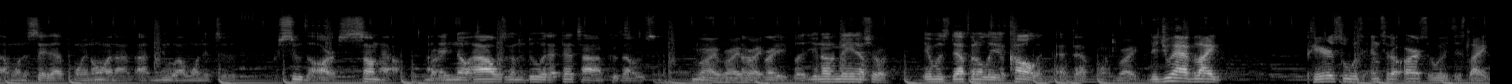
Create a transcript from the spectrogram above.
I want to say that point on, I, I knew I wanted to pursue the arts somehow. I didn't know how I was going to do it at that time because I was you know, Right, right, right. grade. But you know what I mean? For sure. It was definitely a calling at that point. Right. Did you have like peers who was into the arts, or was it just like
